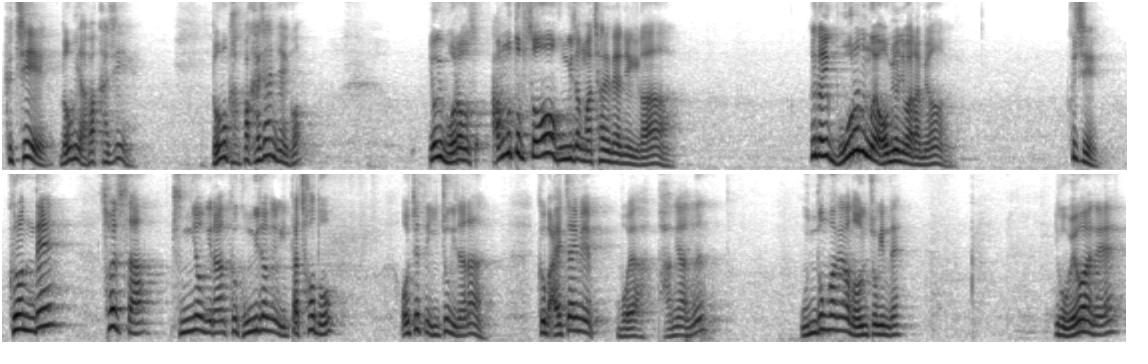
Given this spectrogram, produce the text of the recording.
그치? 너무 야박하지? 너무 각박하지 않냐, 이거? 여기 뭐라고 써? 아무것도 없어, 공기장 마찰에 대한 얘기가. 그러니까 이게 뭐라는 거야, 엄연히 말하면. 그치? 그런데 설사 중력이랑 그 공기장력이 있다 쳐도 어쨌든 이쪽이잖아. 그럼 알짜임의 뭐야, 방향은? 운동 방향은 어느 쪽인데? 이거 외워야 돼.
